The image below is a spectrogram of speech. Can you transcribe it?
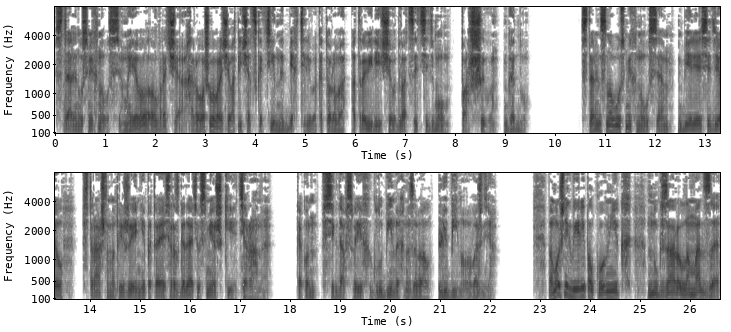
Сталин усмехнулся. Моего врача, хорошего врача, в отличие от скотины Бехтерева, которого отравили еще в двадцать седьмом паршивом году. Сталин снова усмехнулся. Берия сидел в страшном напряжении, пытаясь разгадать усмешки тирана как он всегда в своих глубинах называл любимого вождя. Помощник Бери полковник Нукзар Ламадзе,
